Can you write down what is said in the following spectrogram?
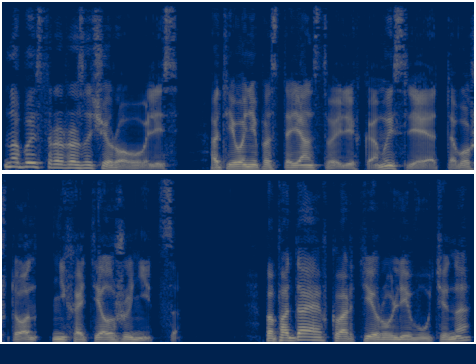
но быстро разочаровывались от его непостоянства и легкомыслия от того, что он не хотел жениться. Попадая в квартиру Левутина,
